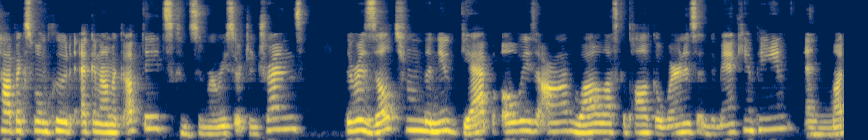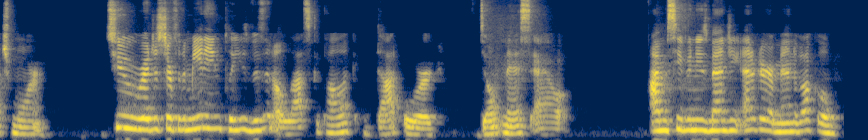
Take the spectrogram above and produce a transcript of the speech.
Topics will include economic updates, consumer research and trends, the results from the new GAP Always On Wild Alaska Pollock Awareness and Demand campaign, and much more. To register for the meeting, please visit alaskapollock.org. Don't miss out. I'm Seafood News Managing Editor Amanda Buckle.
